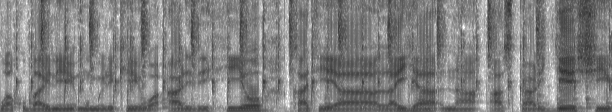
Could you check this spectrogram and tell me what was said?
wa kubaini mumiliki wa ardhi hiyo kati ya raia na askari jeshi.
